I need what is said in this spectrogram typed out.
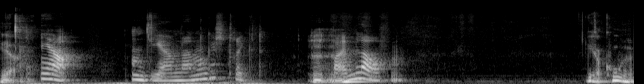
Ja, Ja, und die haben dann gestrickt. Mhm. Beim Laufen. ja, cool.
